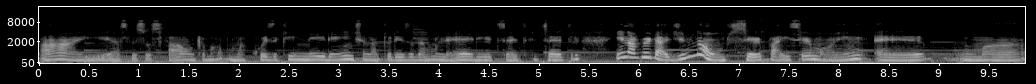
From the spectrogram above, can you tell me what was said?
Ah, e as pessoas falam que é uma, uma coisa que é inerente à natureza da mulher e etc, etc. E na verdade, não. Ser pai e ser mãe é uma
